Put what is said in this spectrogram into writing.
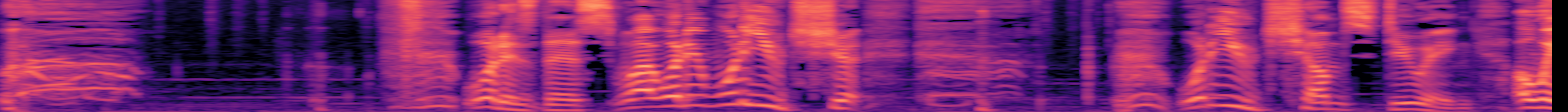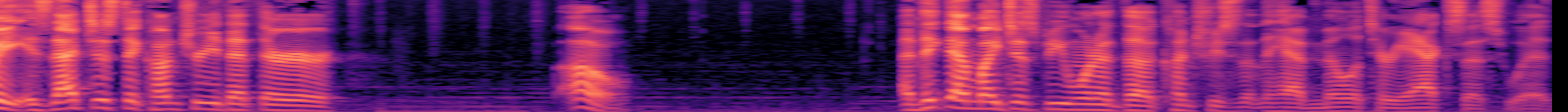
what is this? What what what are you What are you chumps doing? Oh wait, is that just a country that they're Oh. I think that might just be one of the countries that they have military access with.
